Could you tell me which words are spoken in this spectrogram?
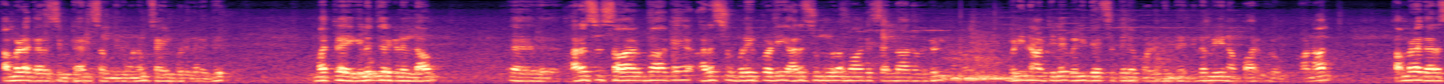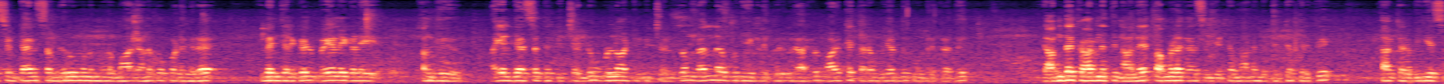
தமிழக அரசின் டான்சம் நிறுவனம் செயல்படுகிறது. மற்ற இளைஞர்கள் எல்லாம் அரசு சார்பாக அரசு முறைப்படி அரசு மூலமாக செல்லாதவர்கள் வெளிநாட்டிலே வெளிதேசத்திலே படுகின்ற நிலைமையை நாம் பார்க்கிறோம். ஆனால் தமிழக அரசின் டான்சம் நிறுவனம் மூலமாக அனுப்பப்படுகிற இளைஞர்கள் வேலைகளை அங்கு அயல் தேசத்திற்கு சென்றும் உள்நாட்டிற்கு சென்றும் நல்ல ஊதியங்களை பெறுகிறார்கள். வாழ்க்கை தரம் உயர்ந்து கொண்டிருக்கிறது. அந்த காரணத்தினாலே தமிழக அரசின் திட்டமான இந்த திட்டத்திற்கு டாக்டர் வி எஸ்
